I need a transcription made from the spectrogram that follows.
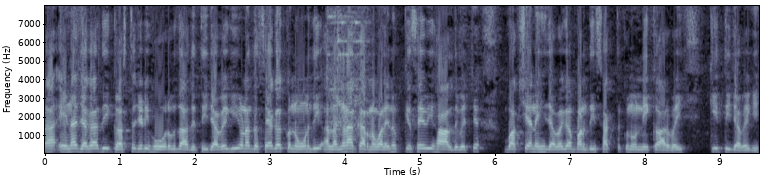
ਤਾਂ ਇਹਨਾਂ ਜਗ੍ਹਾ ਦੀ ਗਸ਼ਤ ਜਿਹੜੀ ਹੋਰ ਵਧਾ ਦਿੱਤੀ ਜਾਵੇਗੀ। ਉਹਨਾਂ ਦੱਸਿਆ ਕਿ ਕਾਨੂੰਨ ਦੀ ਉਲੰਘਣਾ ਕਰਨ ਵਾਲੇ ਨੂੰ ਕਿਸੇ ਵੀ ਹਾਲ ਦੇ ਵਿੱਚ ਬਖਸ਼ਿਆ ਨਹੀਂ ਜਾਵੇਗਾ। ਬਣਦੀ ਸਖਤ ਕਾਨੂੰਨੀ ਕਾਰਵਾਈ ਕੀਤੀ ਜਾਵੇਗੀ।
